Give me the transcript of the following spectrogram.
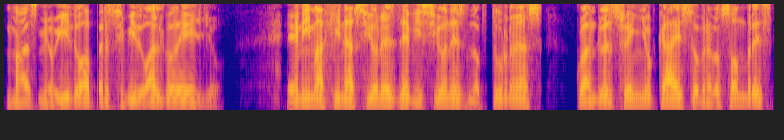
mas mi oído ha percibido algo de ello. En imaginaciones de visiones nocturnas, cuando el sueño cae sobre los hombres,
